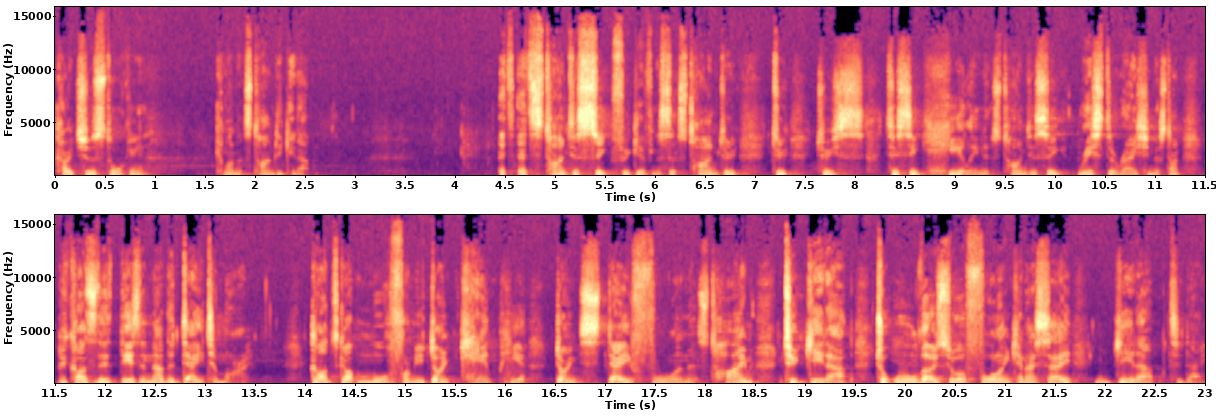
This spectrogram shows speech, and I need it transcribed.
coaches talking. Come on, it's time to get up. It's, time to seek forgiveness. It's time to, to, to, to seek healing. It's time to seek restoration. It's time because there's another day tomorrow. God's got more from you. Don't camp here. Don't stay fallen. It's time to get up. To all those who are fallen, can I say, get up today?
